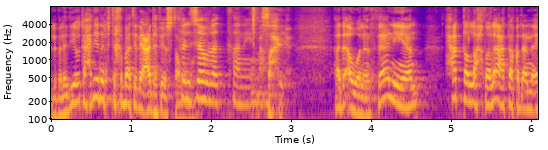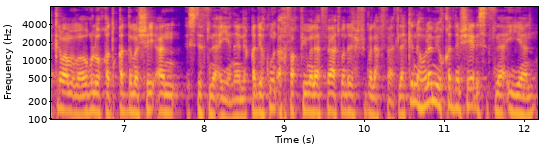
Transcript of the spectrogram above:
البلدية وتحديدا في انتخابات الإعادة في إسطنبول. في الجولة الثانية نعم. صحيح. هذا اولا، ثانيا حتى اللحظة لا أعتقد أن اكرم مغلو قد قدم شيئا استثنائيا، يعني قد يكون أخفق في ملفات ونجح في ملفات، لكنه لم يقدم شيئا استثنائيا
